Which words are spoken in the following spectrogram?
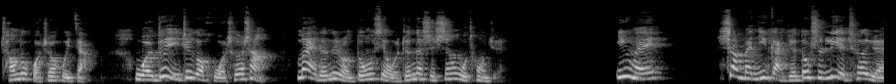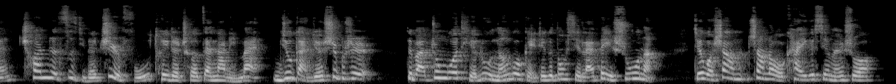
长途火车回家。我对这个火车上卖的那种东西，我真的是深恶痛绝。因为上面你感觉都是列车员穿着自己的制服推着车在那里卖，你就感觉是不是对吧？中国铁路能够给这个东西来背书呢？结果上上周我看一个新闻说，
